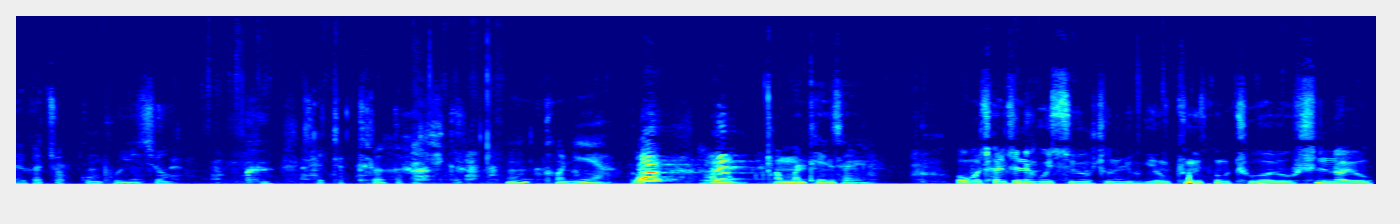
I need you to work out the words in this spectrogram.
배가 조금 보이죠? 살짝 들어가가지고 응? 건이야. 응? 엄마한테 인사해. 어머 잘 지내고 있어요. 저는 여기 양평에서 너무 좋아요. 신나요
